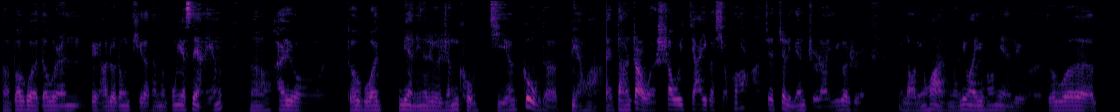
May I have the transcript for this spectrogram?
啊，包括德国人非常热衷提的他们工业四点零，嗯，还有德国面临的这个人口结构的变化。哎，当然这儿我稍微加一个小括号啊，这这里面指的一个是老龄化什么，另外一方面这个德国的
